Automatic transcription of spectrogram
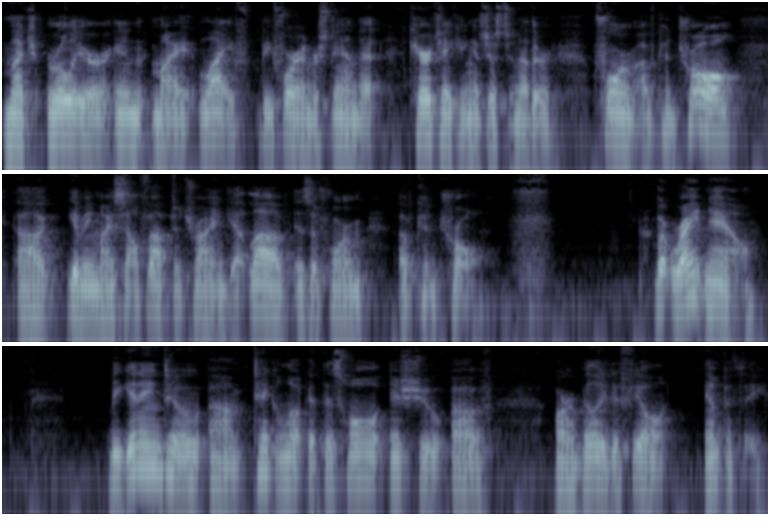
much earlier in my life before I understand that caretaking is just another form of control. Uh, giving myself up to try and get love is a form of control. But right now, beginning to um, take a look at this whole issue of our ability to feel empathy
